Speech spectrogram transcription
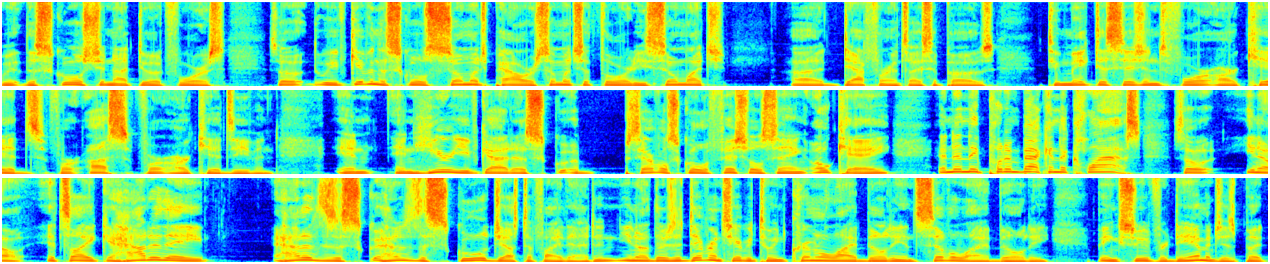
The schools should not do it for us. So we've given the schools so much power, so much authority, so much uh, deference, I suppose, to make decisions for our kids, for us, for our kids, even. And and here you've got a school, several school officials saying okay, and then they put him back into class. So you know, it's like how do they? How does the how does the school justify that? And you know, there's a difference here between criminal liability and civil liability, being sued for damages. But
